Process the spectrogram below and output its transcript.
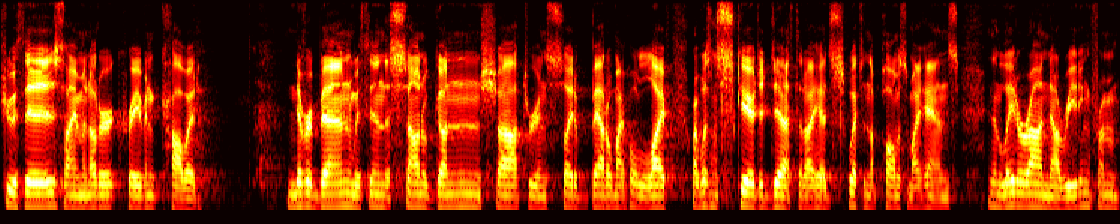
Truth is, I am an utter craven coward never been within the sound of gunshot or in sight of battle my whole life where I wasn't scared to death that I had sweat in the palms of my hands. And then later on, now reading from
